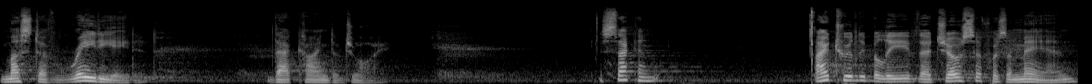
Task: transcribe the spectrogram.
must have radiated that kind of joy. Second, I truly believe that Joseph was a man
